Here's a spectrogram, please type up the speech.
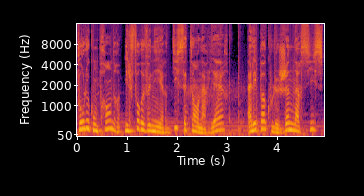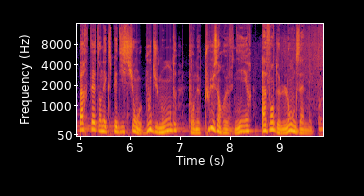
Pour le comprendre, il faut revenir 17 ans en arrière, à l'époque où le jeune Narcisse partait en expédition au bout du monde pour ne plus en revenir avant de longues années.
